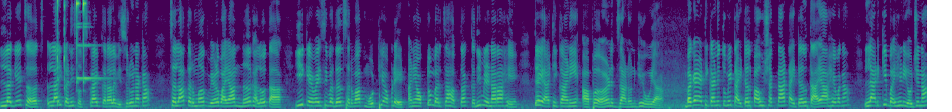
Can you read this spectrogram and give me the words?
लगेचच लाईक आणि सबस्क्राईब करायला विसरू नका. चला तर मग वेळ वाया न घालवता ई के वाय सीबद्दल सर्वात मोठी अपडेट आणि ऑक्टोबरचा हप्ता कधी मिळणार आहे ते या ठिकाणी आपण जाणून घेऊया. बघा या ठिकाणी तुम्ही टायटल पाहू शकता. टायटल काय आहे बघा? लाडकी बहीण योजना.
